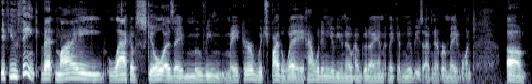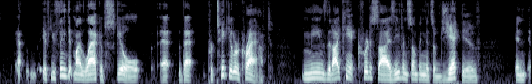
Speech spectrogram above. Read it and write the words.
if you think that my lack of skill as a movie maker, which by the way, how would any of you know how good I am at making movies? I've never made one. Um, if you think that my lack of skill at that particular craft means that I can't criticize even something that's objective and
